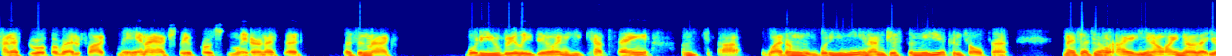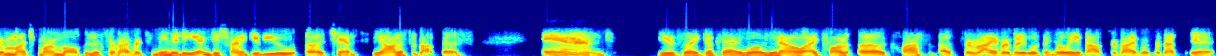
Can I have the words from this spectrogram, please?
kind of threw up a red flag for me. And I actually approached him later and I said, "Listen, Max, what do you really do?" And he kept saying, I'm, uh, "Why don't? What do you mean? I'm just a media consultant." And I said to him, "I, you know, I know that you're much more involved in the survivor community. I'm just trying to give you a chance to be honest about this." And he was like, "Okay, well, you know, I taught a class about survivor, but it wasn't really about survivor, but that's it."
